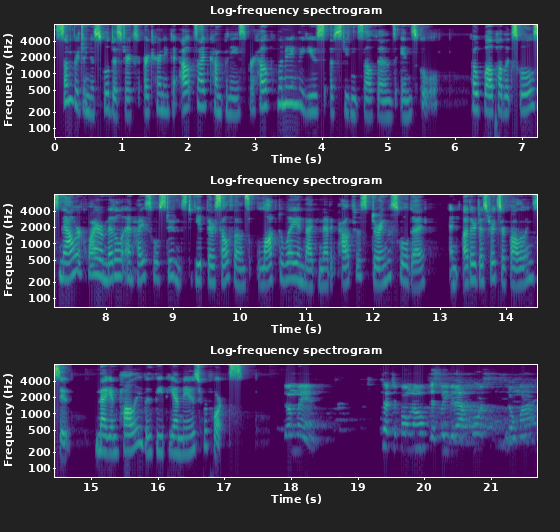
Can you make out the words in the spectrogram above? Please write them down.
some Virginia school districts are turning to outside companies for help limiting the use of student cell phones in school. Hopewell Public Schools now require middle and high school students to keep their cell phones locked away in magnetic pouches during the school day and other districts are following suit. Megan Pauly with VPM News reports. Young man, cut your phone off, just leave it out for us, you don't mind?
